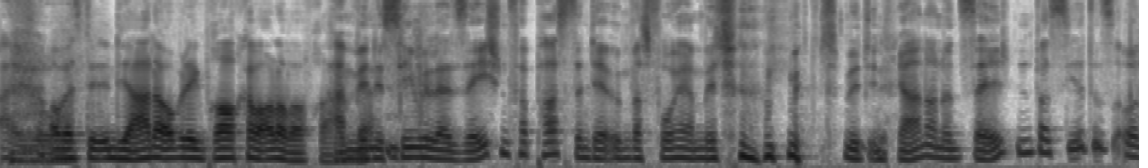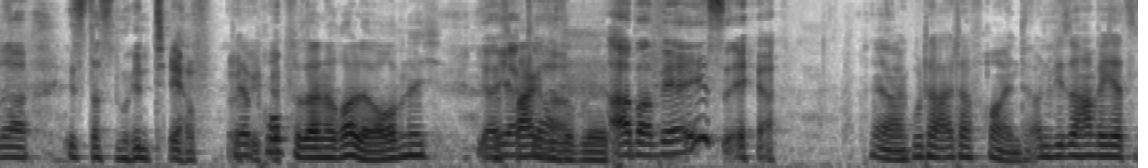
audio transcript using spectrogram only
Also Ob es den Indianer unbedingt braucht, kann man auch noch mal fragen. haben wir ne? eine Civilization verpasst, in der irgendwas vorher mit, mit, mit Indianern und Zelten passiert ist? Oder ist das nur in der Der probt für seine Rolle, warum nicht? ja, das ja, fragen klar. Sie so blöd. Aber wer ist er? Ja, ein guter alter Freund. Und wieso haben wir jetzt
